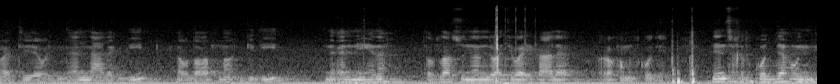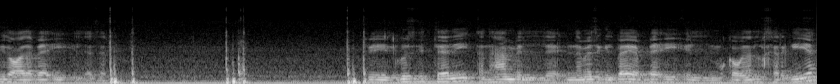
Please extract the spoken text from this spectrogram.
دلوقتي لو نقلنا على جديد. لو ضغطنا جديد نقلني هنا. لو تلاحظوا ان أنا دلوقتي واقف على رقم الكود هنا. ننسخ الكود ده وننقله على باقي الازرار في الجزء التالي أنا هعمل النماذج الباقية بباقي المكونات الخارجية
